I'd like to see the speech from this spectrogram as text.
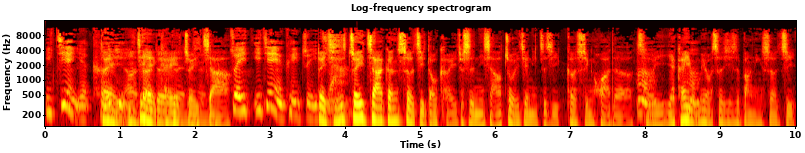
一件也可以，一件也可以追加，追一件也可以追加。对，其实追加跟设计都可以，就是你想要做一件你自己个性化的车衣，也可以，我们有设计师帮您设计，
